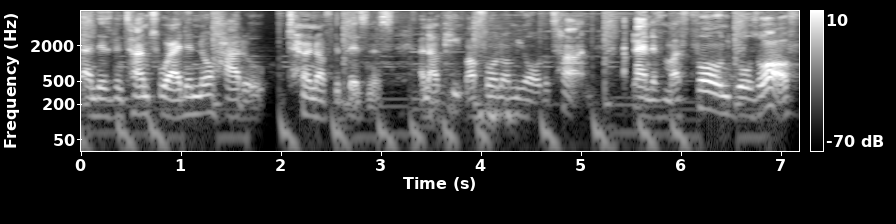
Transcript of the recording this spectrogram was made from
and there's been times where i didn't know how to turn off the business and i'll keep my phone on me all the time yeah. and if my phone goes off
